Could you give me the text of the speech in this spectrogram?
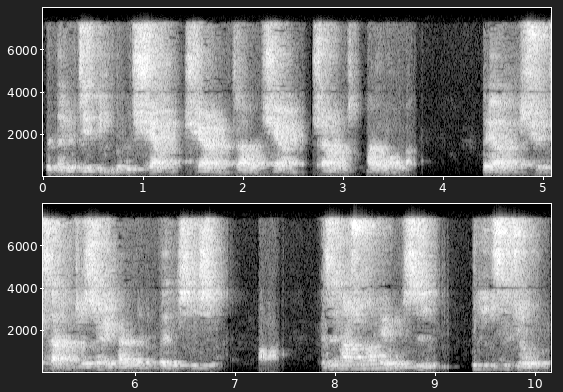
的那个经理那个 Sean Sean 知道吗？Sean Sean 是他的老板，对啊，选上就是因为他的那个分析是啊。可是他说他并不是第一次就，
